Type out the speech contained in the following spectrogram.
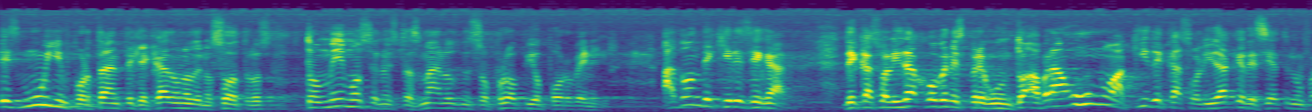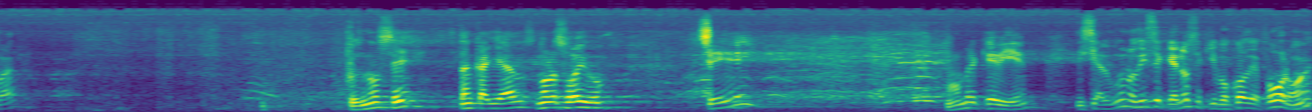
es muy importante que cada uno de nosotros tomemos en nuestras manos nuestro propio porvenir. ¿A dónde quieres llegar? De casualidad, jóvenes, pregunto, ¿habrá uno aquí de casualidad que desea triunfar? Pues no sé, están callados, no los oigo. ¿Sí? Hombre, qué bien. Y si alguno dice que no, se equivocó de foro, ¿eh?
